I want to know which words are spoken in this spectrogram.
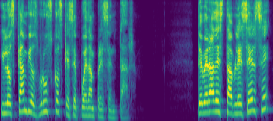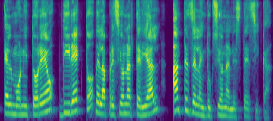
y los cambios bruscos que se puedan presentar. Deberá de establecerse el monitoreo directo de la presión arterial antes de la inducción anestésica.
